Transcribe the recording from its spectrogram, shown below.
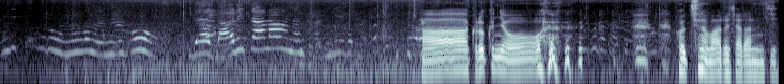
반대쪽으로 오는 건 아니고 내 날이 따라오는 가요. 아 그렇군요. 어찌나 말을 잘하는지.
